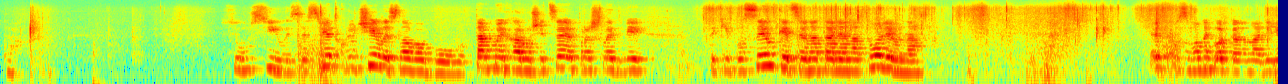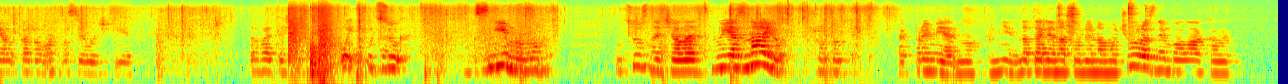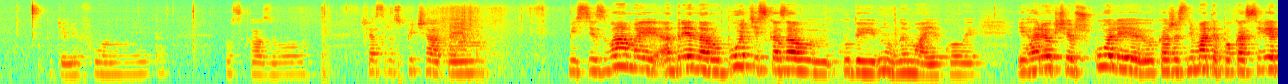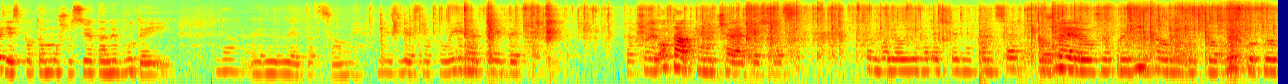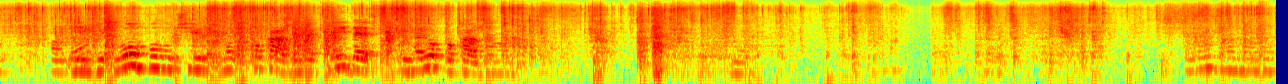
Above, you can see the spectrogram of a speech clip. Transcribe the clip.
Так. Все, усілися. Світ включили, слава Богу. Так, мої хороші, це пройшли дві такі посилки. Це Наталя Анатоліївна. Я позвонила, каже, Надя, я кажу, вам посилочки є. Давайте ще. Ой, оцю знімемо. Оцю спочатку. Ну я знаю, що тут так примірно. Мені Наталя Анатоліївна ми вчора з ним балакали. По телефону мені так розказувала. Зараз розпечатаємо. Місті з вами. Андрій на роботі сказав, куди ну, немає коли. Ігорьок ще в школі каже, знімайте, поки світ є, тому що світа не буде. І Да. Не этот самый, неизвестно, коли Ігор прийде. Так що отак виходить зараз. Тим більше у Ігоря сьогодні концерт. Уже, уже приїхали, вже виступив, і диплом отримав. Ну, покажемо, як прийде, Ігорьок покажемо. Ну. Осторожно надо.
